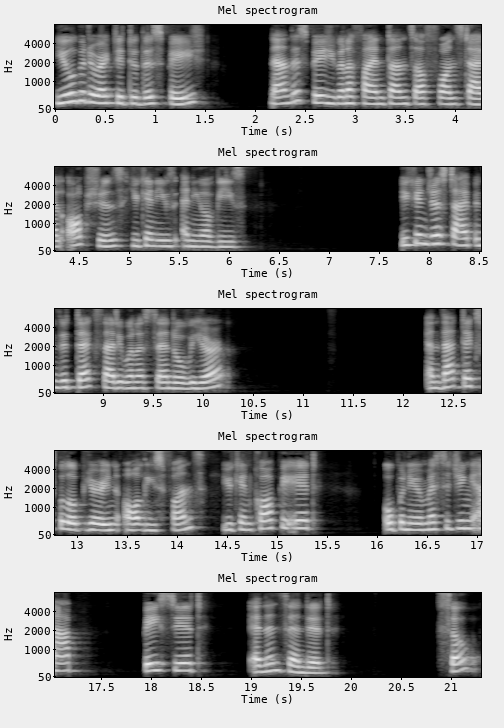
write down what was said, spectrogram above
You'll be directed to this page. Now in this page, you're going to find tons of font style options. You can use any of these. You can just type in the text that you want to send over here. And that text will appear in all these fonts. You can copy it, open your messaging app, paste it, and then send it. So,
